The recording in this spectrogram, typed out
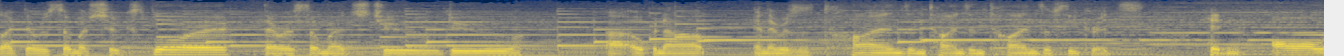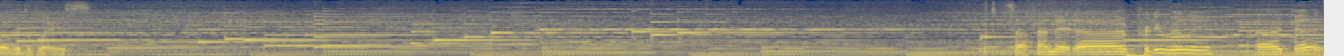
Like there was so much to explore there was so much to do uh, open up and there was tons and tons and tons of secrets hidden all over the place. So I found it uh, pretty really uh, good.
